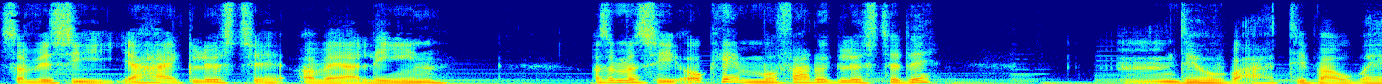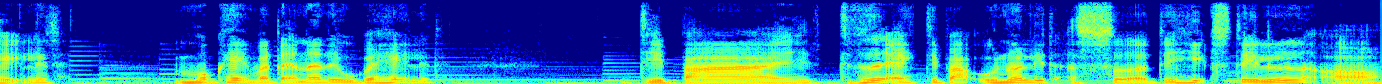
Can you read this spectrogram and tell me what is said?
Så vil sige, jeg har ikke lyst til at være alene. Og så man sige, okay, men hvorfor har du ikke lyst til det? Mm, det er jo bare, det er bare ubehageligt. Okay, hvordan er det ubehageligt? Det er bare, det ved jeg ikke, det er bare underligt at sidde det helt stille, og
